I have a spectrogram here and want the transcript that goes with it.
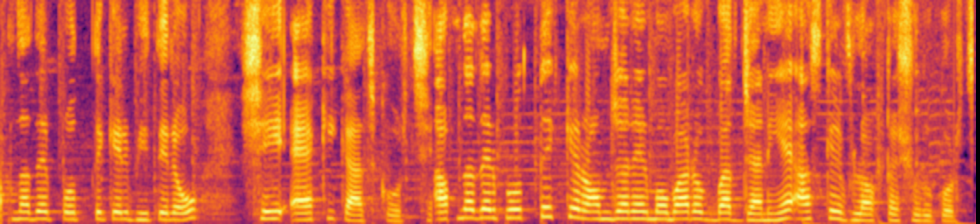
আপনাদের প্রত্যেকের ভিতরেও সেই একই কাজ করছে। আপনাদের প্রত্যেককে রমজানের মোবারকবাদ জানিয়ে আজকের ভ্লগটা শুরু করছি।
